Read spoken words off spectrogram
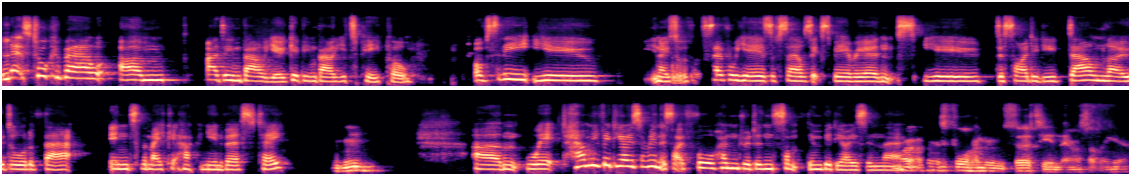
let's talk about um, adding value, giving value to people. Obviously, you you know sort of several years of sales experience. You decided you download all of that into the Make It Happen University. Mm-hmm. Um, which how many videos are in? It's like four hundred and something videos in there. I think there's four hundred and thirty in there or something. Yeah,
